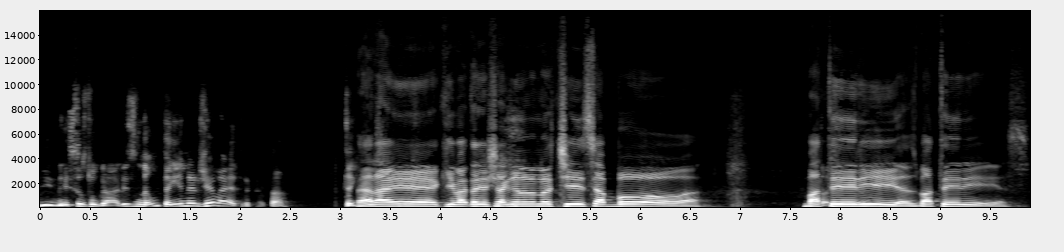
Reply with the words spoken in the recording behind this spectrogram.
E nesses lugares não tem energia elétrica, tá? Tem que- Pera aí, que vai estar chegando notícia boa. Baterias, baterias.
